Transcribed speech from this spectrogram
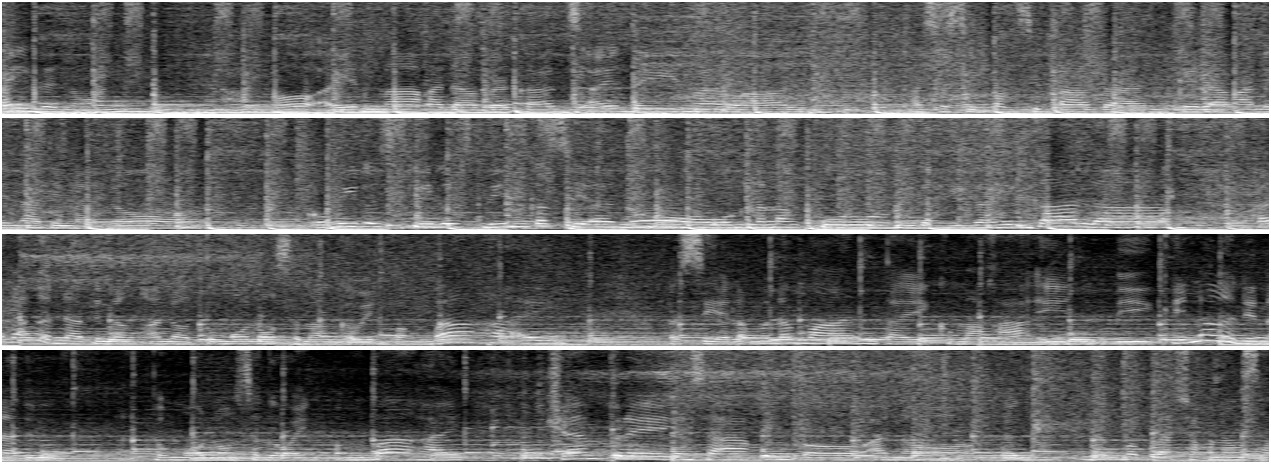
may ganon. Oh ayan mga cadaver cards ay day in my life sa sipag-sipagan kailangan din natin ano? Kumilos-kilos din kasi ano, wag na lang puro higa-higa-higa lang. Kailangan natin ng ano, tumulong sa mga gawing pangbahay. Kasi alam mo naman, tayo kumakain, di kailangan din natin tumulong sa gawing pangbahay. Siyempre, yung sa akin ko, ano, nag, nagbabrush ako ng sa,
